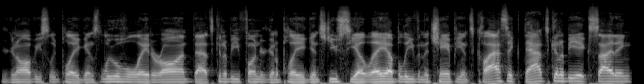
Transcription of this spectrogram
You're going to obviously play against Louisville later on. That's going to be fun. You're going to play against UCLA, I believe, in the Champions Classic. That's going to be exciting.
